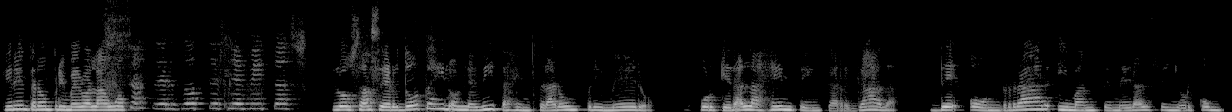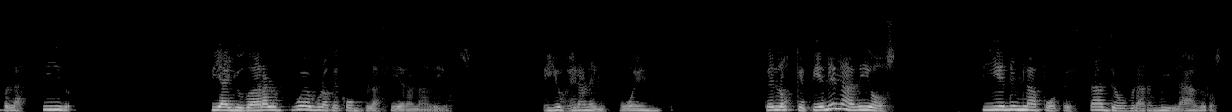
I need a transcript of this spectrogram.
¿Quiénes entraron primero al agua? Sacerdotes levitas. Los sacerdotes y los levitas entraron primero, porque era la gente encargada de honrar y mantener al Señor complacido y ayudar al pueblo a que complacieran a Dios. Ellos eran el puente. De los que tienen a Dios, tienen la potestad de obrar milagros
